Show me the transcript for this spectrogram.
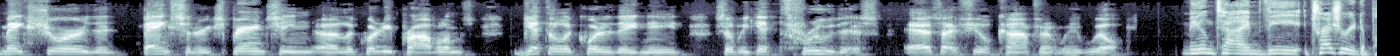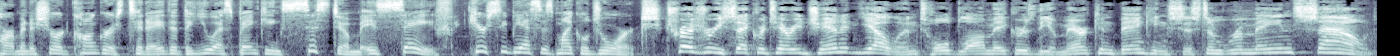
make sure that banks that are experiencing uh, liquidity problems get the liquidity they need so we get through this, as I feel confident we will. Meantime, the Treasury Department assured Congress today that the U.S. banking system is safe. Here's CBS's Michael George. Treasury Secretary Janet Yellen told lawmakers the American banking system remains sound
